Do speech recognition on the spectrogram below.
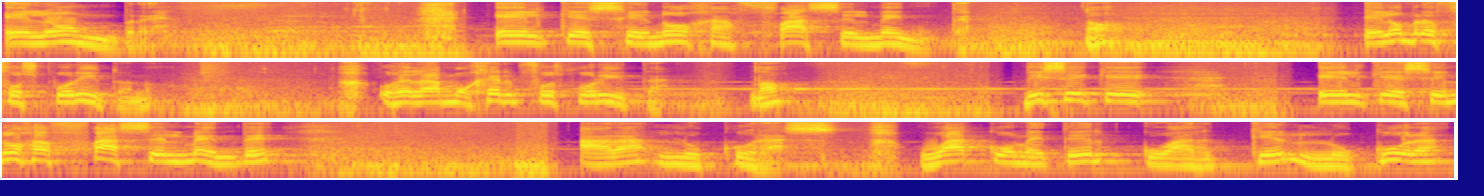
El hombre, el que se enoja fácilmente, ¿no? El hombre fosforito, ¿no? O la mujer fosforita, ¿no? Dice que el que se enoja fácilmente hará locuras. Va a cometer cualquier locura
